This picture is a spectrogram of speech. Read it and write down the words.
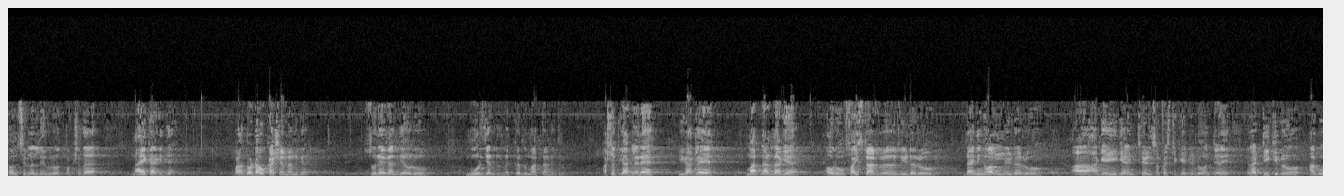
ಕೌನ್ಸಿಲ್ನಲ್ಲಿ ವಿರೋಧ ಪಕ್ಷದ ನಾಯಕ ಆಗಿದ್ದೆ ಭಾಳ ದೊಡ್ಡ ಅವಕಾಶ ನನಗೆ. ಸೋನಿಯಾ ಗಾಂಧಿ ಅವರು ಮೂರು ಜನರನ್ನ ಕರೆದು ಮಾತನಾಡಿದರು. ಅಷ್ಟೊತ್ತಿಗಾಗಲೇ ಈಗಾಗಲೇ ಮಾತನಾಡಿದಾಗೆ ಅವರು five star leader dining hall leader ಹಾಗೆ ಹೀಗೆ ಅಂಥೇಳಿ ಸೊಫೆಸ್ಟಿಕೇಟೆಡು ಅಂಥೇಳಿ ಎಲ್ಲ ಟೀಕೆಗಳು ಹಾಗೂ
